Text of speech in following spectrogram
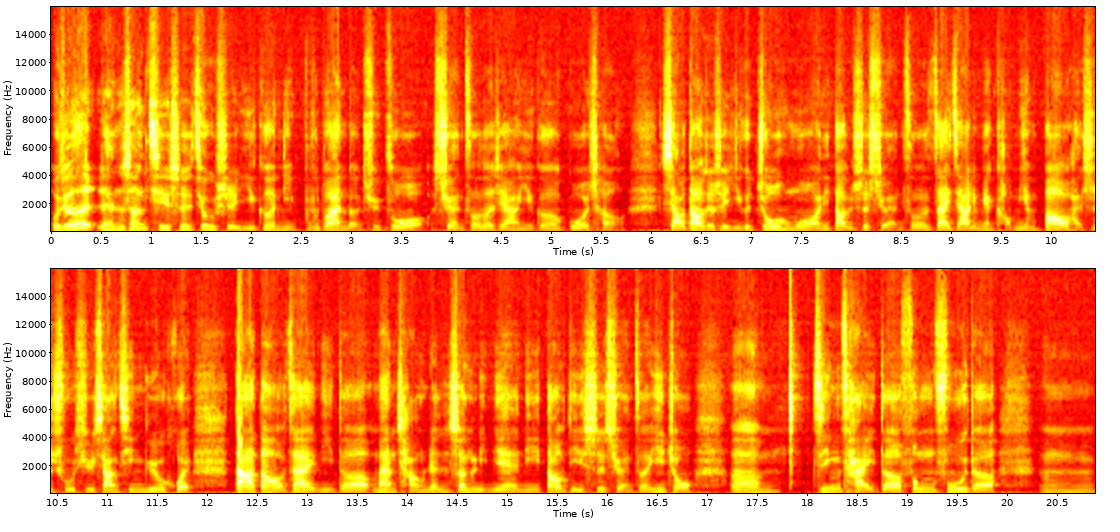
我觉得人生其实就是一个你不断的去做选择的这样一个过程，小到就是一个周末，你到底是选择在家里面烤面包，还是出去相亲约会；大到在你的漫长人生里面，你到底是选择一种嗯精彩的、丰富的、嗯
